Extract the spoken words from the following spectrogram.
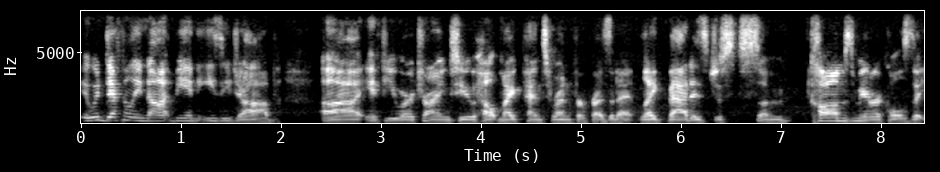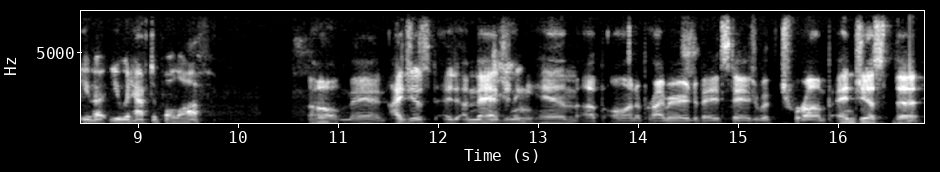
it would definitely not be an easy job uh, if you are trying to help Mike Pence run for president. Like that is just some comms miracles that you ha- you would have to pull off. Oh man, I just imagining him up on a primary debate stage with Trump and just the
